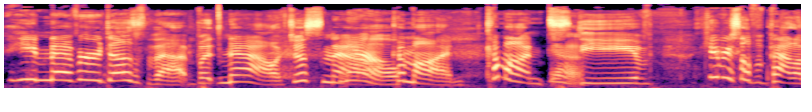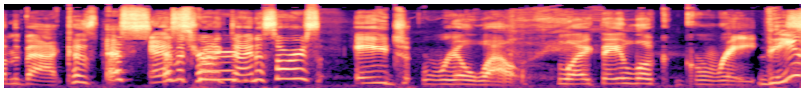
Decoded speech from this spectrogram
He never does that, but now, just now, Now. come on, come on, Yeah. Steve, give yourself a pat on the back because animatronic dinosaurs age real well. Like they look great. these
